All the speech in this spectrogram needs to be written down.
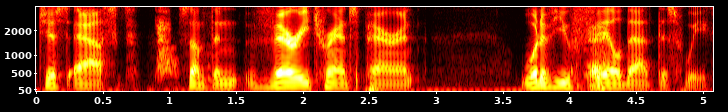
just asked something very transparent. What have you Okay. failed at this week?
